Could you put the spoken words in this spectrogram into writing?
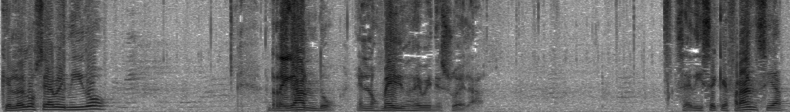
que luego se ha venido regando en los medios de Venezuela. Se dice que Francia,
